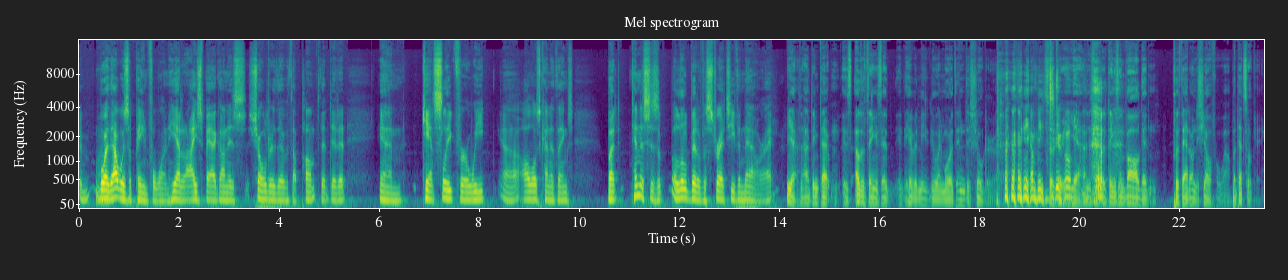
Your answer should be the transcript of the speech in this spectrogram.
uh, boy, that was a painful one. He had an ice bag on his shoulder that, with a pump that did it, and can't sleep for a week. Uh, all those kind of things. But tennis is a, a little bit of a stretch even now, right? Yeah, I think that is other things that inhibit me doing more than the shoulder uh, yeah, me surgery. too. Yeah, there's other things involved that put that on the shelf for a while, but that's okay.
